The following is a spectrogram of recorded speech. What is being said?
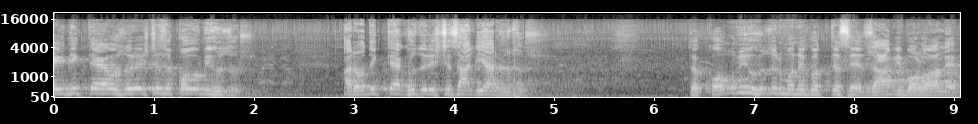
এই দিক থেকে হুজুর এসেছে কৌমি হুজুর। আর ওদিক থেকে হুজুর এসেছে, আলিয়ার হুজুর। তো কৌমি হুজুর মনে করতেছে যে আমি বড় আলেম।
